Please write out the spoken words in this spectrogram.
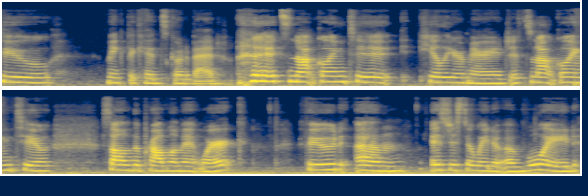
to make the kids go to bed. it's not going to heal your marriage. It's not going to solve the problem at work. Food um, is just a way to avoid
